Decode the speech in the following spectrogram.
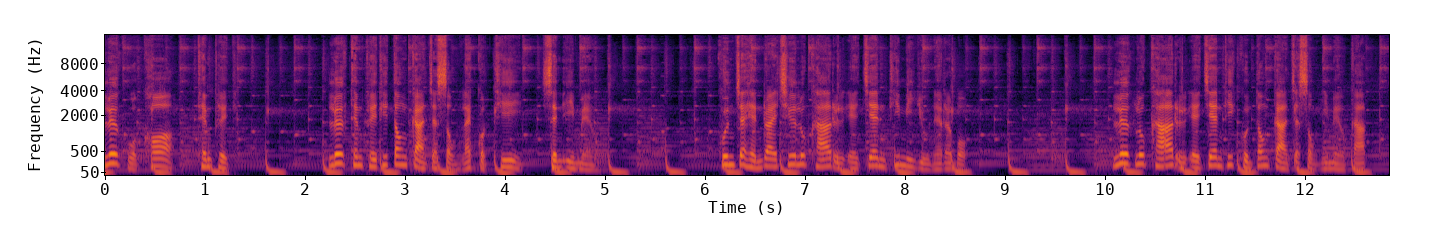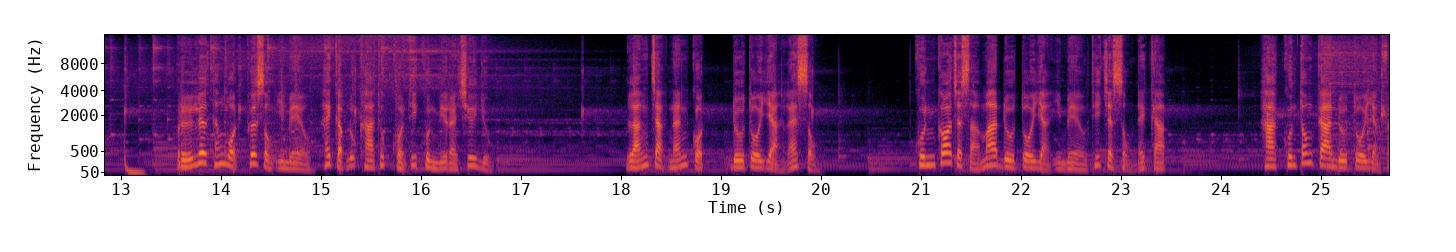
เลือกหัวข้อ Template เลือกเทมเพลตที่ต้องการจะส่งและกดที่ Send Email คุณจะเห็นรายชื่อลูกค้าหรือเอเจนต์ที่มีอยู่ในระบบ เลือกลูกค้าหรือเอเจนต์ที่คุณต้องการจะส่งอีเมลครับ หรือเลือกทั้งหมดเพื่อส่งอีเมลให้กับลูกค้าทุกคนที่คุณมีรายชื่ออยู่ หลังจากนั้นกดดูตัวอย่างและส่ง คุณก็จะสามารถดูตัวอย่างอีเมลที่จะส่งได้ครับ หากคุณต้องการดูตัวอย่างไฟ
